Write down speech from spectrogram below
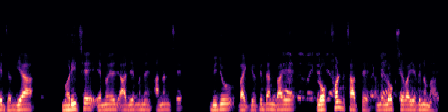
એ જગ્યા મળી છે. એનો એ જ આજે મને આનંદ છે. બીજું, ભાઈ કીર્તિદાનભાઈએ લોકફંડ સાથે અને લોકસેવા યજ્ઞમાં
